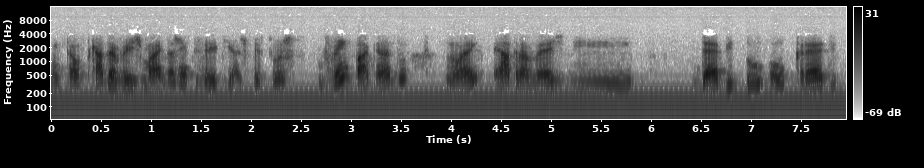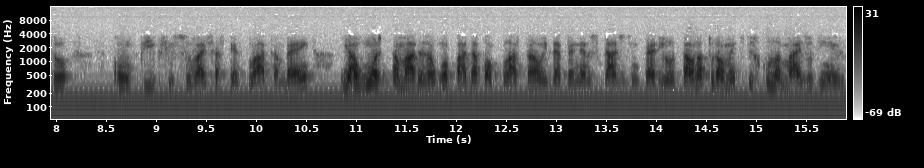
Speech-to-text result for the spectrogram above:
Então, cada vez mais a gente vê que as pessoas vêm pagando, não é? Através de débito ou crédito, com o Pix isso vai se acentuar também. E algumas camadas, alguma parte da população, e dependendo de cidades do interior tal, naturalmente circula mais o dinheiro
